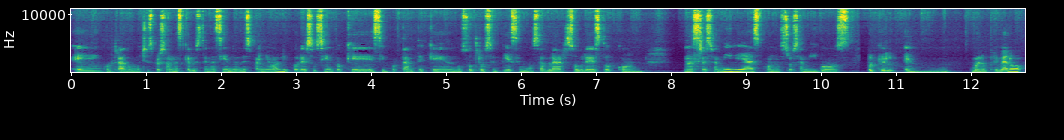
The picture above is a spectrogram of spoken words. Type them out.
he encontrado muchas personas que lo estén haciendo en español y por eso siento que es importante que nosotros empiecemos a hablar sobre esto con nuestras familias, con nuestros amigos, porque en, Bueno, primero,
